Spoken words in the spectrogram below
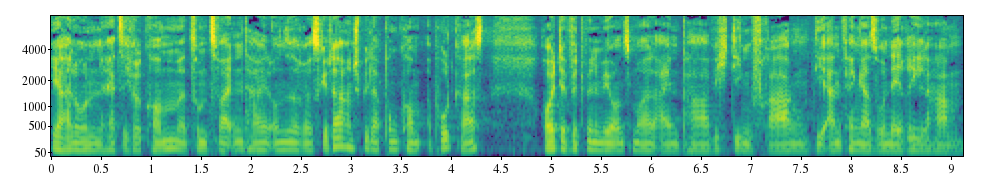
Ja, hallo und herzlich willkommen zum zweiten Teil unseres Gitarrenspieler.com Podcast. Heute widmen wir uns mal ein paar wichtigen Fragen, die Anfänger so in der Regel haben.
